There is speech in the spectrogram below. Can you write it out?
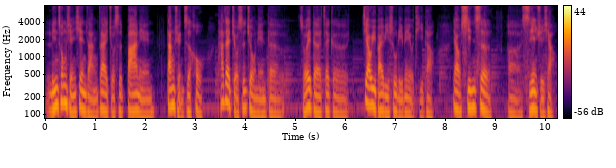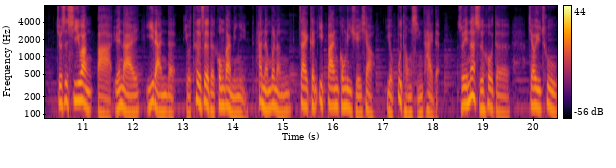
林冲贤县长在九十八年当选之后，他在九十九年的所谓的这个教育白皮书里面有提到，要新设呃实验学校，就是希望把原来宜兰的有特色的公办民营，它能不能再跟一般公立学校有不同形态的。所以那时候的教育处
